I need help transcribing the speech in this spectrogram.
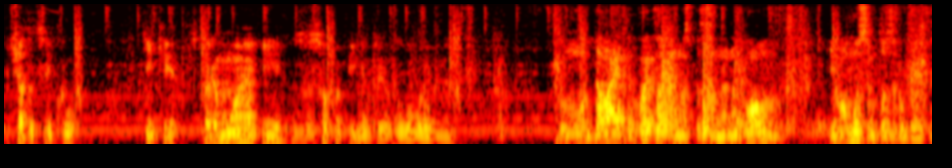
Почати цей круг тільки з перемоги і з високо піднятою головою. Тому давайте викладемось, пацани, на повну, і ми мусимо то зробити.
